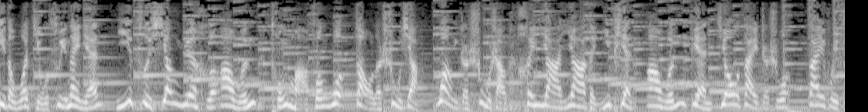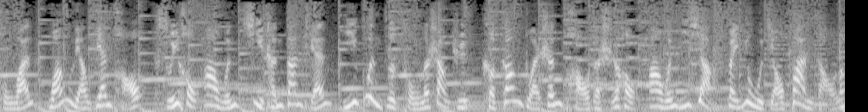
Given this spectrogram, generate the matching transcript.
记得我九岁那年，一次相约和阿文同马蜂窝到了树下，望着树上黑压压的一片，阿文便交代着说：“待会捅完，往两边跑。”随后阿文气沉丹田，一棍子捅了上去。可刚转身跑的时候，阿文一下被右脚绊倒了。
